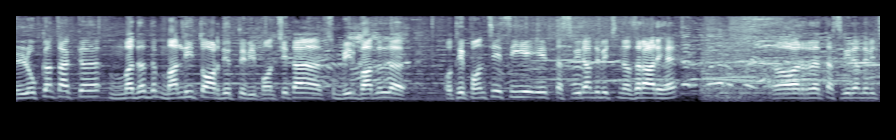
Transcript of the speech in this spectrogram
ਲੋਕਾਂ ਤੱਕ ਮਦਦ ਮਾਲੀ ਤੌਰ ਦੇ ਉੱਤੇ ਵੀ ਪਹੁੰਚੇ ਤਾਂ ਸੁਖਬੀਰ ਬਾਦਲ ਉੱਥੇ ਪਹੁੰਚੇ ਸੀ। ਇਹ ਇਹ ਤਸਵੀਰਾਂ ਦੇ ਵਿੱਚ ਨਜ਼ਰ ਆ ਰਿਹਾ ਹੈ। ਔਰ ਤਸਵੀਰਾਂ ਦੇ ਵਿੱਚ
